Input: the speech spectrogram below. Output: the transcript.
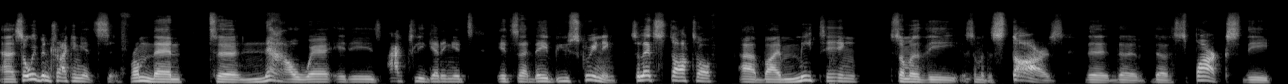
Uh, so we've been tracking it from then to now, where it is actually getting its its uh, debut screening. So let's start off uh, by meeting some of the some of the stars, the the the sparks, the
